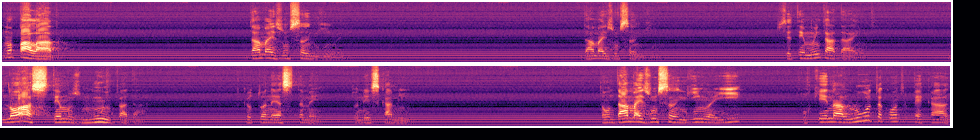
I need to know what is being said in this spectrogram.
Uma palavra. Dá mais um sanguinho. Dá mais um sanguinho. Você tem muito a dar ainda. Nós temos muito a dar. Porque eu estou nessa também. Estou nesse caminho. Então dá mais um sanguinho aí, porque na luta contra o pecado,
